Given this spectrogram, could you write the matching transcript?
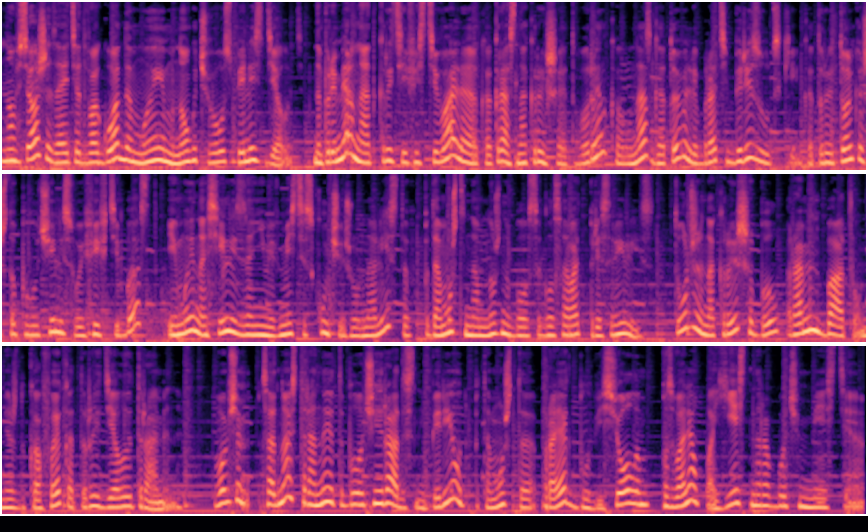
Но все же за эти два года мы много чего успели сделать. Например, на открытии фестиваля как раз на крыше этого рынка у нас готовили братья Березуцкие, которые только что получили свой 50 Best, и мы мы носились за ними вместе с кучей журналистов, потому что нам нужно было согласовать пресс-релиз. Тут же на крыше был рамен батл между кафе, которые делают рамены. В общем, с одной стороны, это был очень радостный период, потому что проект был веселым, позволял поесть на рабочем месте,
